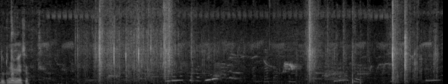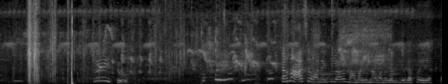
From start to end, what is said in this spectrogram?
দুটো নামিয়েছো? তো। এখনও আছে অনেকগুলো নামালি নামানো যাবে। দেখো এই একটা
